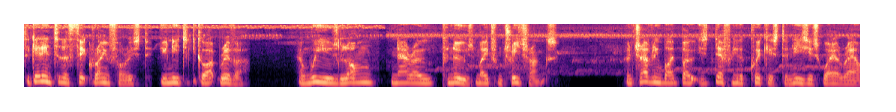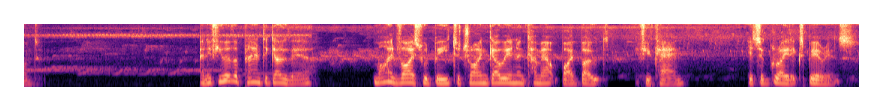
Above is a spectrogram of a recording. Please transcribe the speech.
To get into the thick rainforest, you needed to go upriver, and we used long, narrow canoes made from tree trunks. And travelling by boat is definitely the quickest and easiest way around. And if you ever plan to go there, my advice would be to try and go in and come out by boat if you can. It's a great experience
